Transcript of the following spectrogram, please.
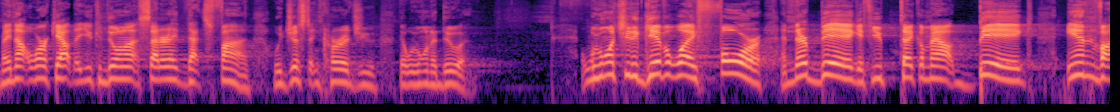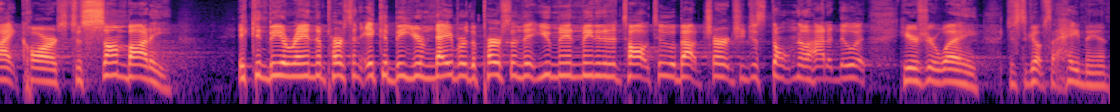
May not work out that you can do it on that Saturday, that's fine. We just encourage you that we want to do it. We want you to give away four, and they're big if you take them out, big invite cards to somebody. It can be a random person. It could be your neighbor, the person that you been meaning to talk to about church. You just don't know how to do it. Here's your way just to go up and say, hey, man,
